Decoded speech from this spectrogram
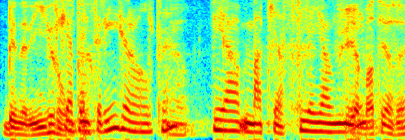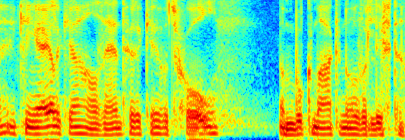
Ik ben erin gerold. Jij bent hè. erin gerold, hè? Ja. Via Matthias, via jouw Via neef. Matthias. Hè. Ik ging eigenlijk ja, als eindwerk op school een boek maken over liften.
